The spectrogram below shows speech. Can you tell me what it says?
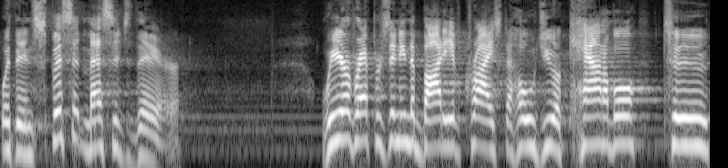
with an explicit message there. We are representing the body of Christ to hold you accountable to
